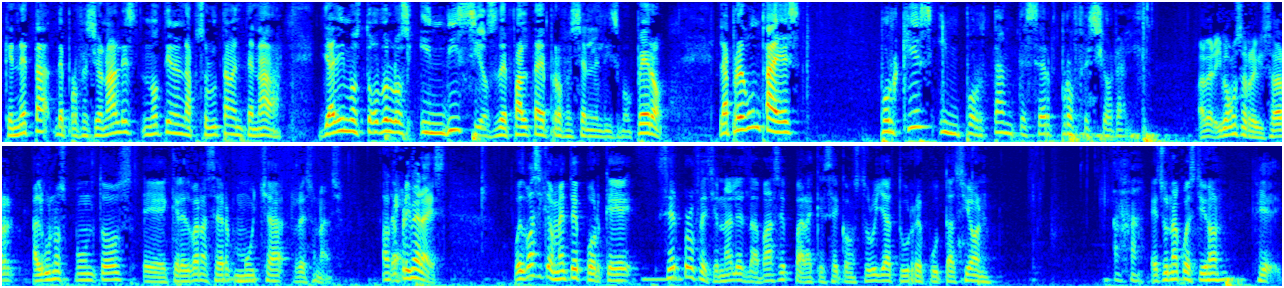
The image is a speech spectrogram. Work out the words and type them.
que neta de profesionales no tienen absolutamente nada? Ya dimos todos los indicios de falta de profesionalismo. Pero la pregunta es, ¿por qué es importante ser profesional? A ver, y vamos a revisar algunos puntos eh, que les van a hacer mucha resonancia. La primera es, pues básicamente porque ser profesional es la base para que se construya tu reputación. Ajá. Es una cuestión que...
